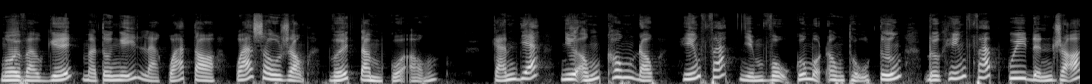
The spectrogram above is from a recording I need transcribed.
ngồi vào ghế mà tôi nghĩ là quá to, quá sâu rộng với tầm của ổng. Cảm giác như ổng không đọc hiến pháp nhiệm vụ của một ông thủ tướng được hiến pháp quy định rõ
